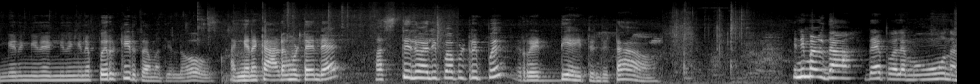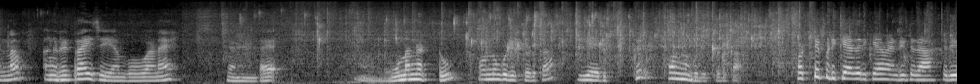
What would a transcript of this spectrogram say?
ഇങ്ങനെ ഇങ്ങനെ ഇങ്ങനെ ഇങ്ങനെ പെറുക്കിയെടുത്താൽ മതിയല്ലോ. അങ്ങനെ കാടമുട്ടേന്റെ ഫസ്റ്റ് ലോലിപ്പോപ്പ് ട്രിപ്പ് റെഡി ആയിട്ടുണ്ട് കേട്ടോ ഇനി മൾദാ ഇതേപോലെ മൂന്നെണ്ണം അങ്ങനെ ട്രൈ ചെയ്യാൻ പോവുകയാണേ രണ്ട് മൂന്നെണ്ണം ഇട്ടു. ഒന്നും കൂടി ഇട്ടെടുക്കാം ഈ അരിക്ക് ഒന്നും കൂടി ഇട്ടെടുക്കാം പൊട്ടിപ്പിടിക്കാതിരിക്കാൻ വേണ്ടിയിട്ട് ഇതാ ഒരു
